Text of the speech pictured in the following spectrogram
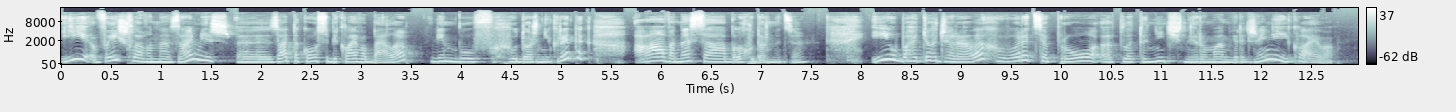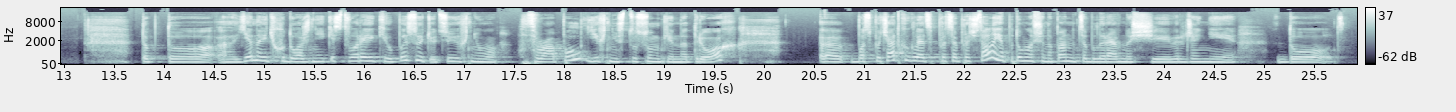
І вийшла вона заміж за такого собі Клайва Бела. Він був художній критик, а Ванеса була художницею. І у багатьох джерелах говориться про е, платонічний роман Вірджинії і Клайва. Тобто е, є навіть художні якісь твори, які описують оцю їхню throuple, їхні стосунки на трьох. Е, бо спочатку, коли я про це прочитала, я подумала, що напевно це були ревнощі Вірджинії до Е,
